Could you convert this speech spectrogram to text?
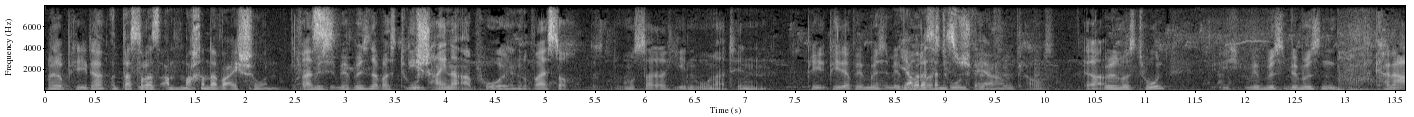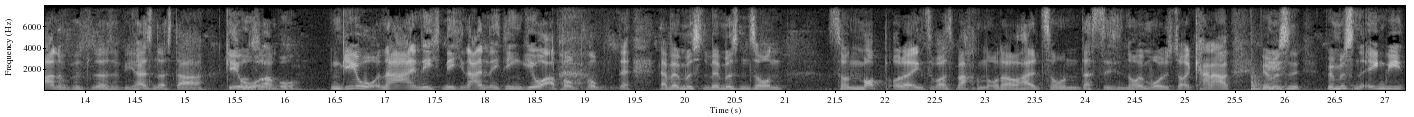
Also Peter, und was soll das Amt machen? Da war ich schon. wir müssen, wir müssen da was tun. Die Scheine abholen. Du weißt doch, du musst da jeden Monat hin. Pe- Peter, wir müssen, wir Ja, aber müssen das ist was tun so schwer. Für, für Klaus. Ja. Wir müssen was tun. Ich, wir müssen, wir müssen, keine Ahnung, wie heißt denn das da? Geo-Abo. So, ein Geo, nein, nicht, nicht, nein, nicht ein Geo-Abo. Ja, wir müssen, wir müssen so ein, so ein Mob oder irgend sowas machen oder halt so ein, dass diese Neumodus, keine Ahnung. Wir müssen, wir müssen irgendwie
